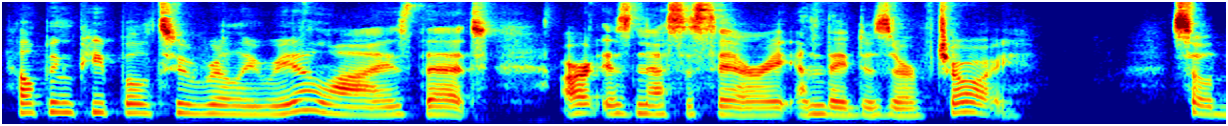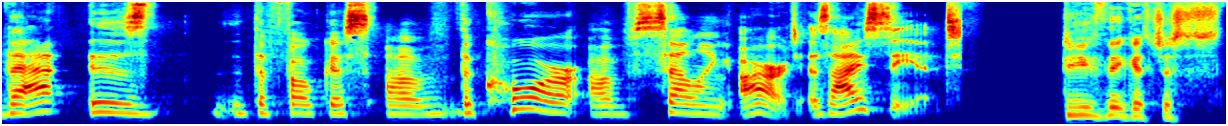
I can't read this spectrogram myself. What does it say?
helping people to really realize that art is necessary and they deserve joy. So that is the focus of the core of selling art as I see it. Do you think it's just?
